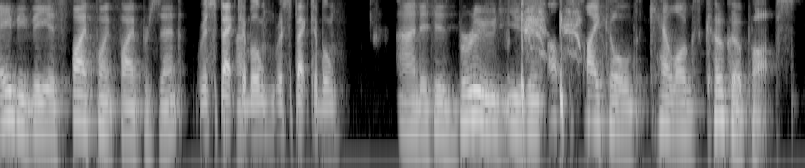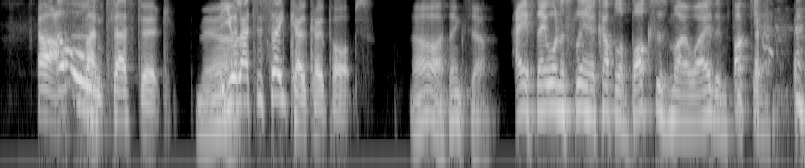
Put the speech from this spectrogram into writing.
ABV is 5.5%, Respectable, respectable. and it is brewed using upcycled Kellogg's Coco Pops. Ah, Oh. fantastic. Yeah. Are you allowed to say Coco Pops? oh, I think so. Hey, if they want to sling a couple of boxes my way, then fuck yeah.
